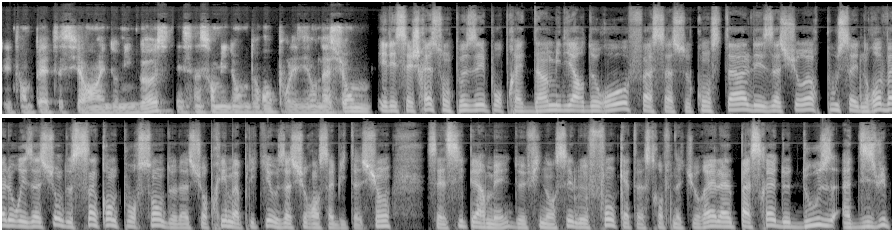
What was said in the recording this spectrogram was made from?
les tempêtes Serran et Domingos et 500 millions d'euros pour les inondations. Et les sécheresses ont pesé pour près d'un milliard d'euros. Face à ce constat, les assureurs poussent à une revalorisation de 50% de la surprime appliquée aux assurances habitation. Celle-ci permet de financer le fonds catastrophe naturelle. Elle passe passerait de 12 à 18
